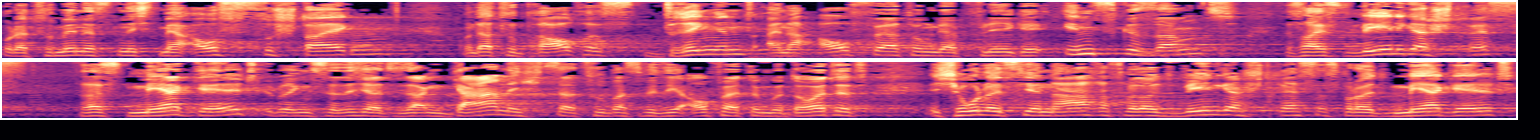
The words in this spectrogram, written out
oder zumindest nicht mehr auszusteigen. Und dazu braucht es dringend eine Aufwertung der Pflege insgesamt. Das heißt weniger Stress, das heißt mehr Geld. Übrigens, Herr Sicher, Sie sagen gar nichts dazu, was für Sie Aufwertung bedeutet. Ich hole es hier nach. Es bedeutet weniger Stress, es bedeutet mehr Geld.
